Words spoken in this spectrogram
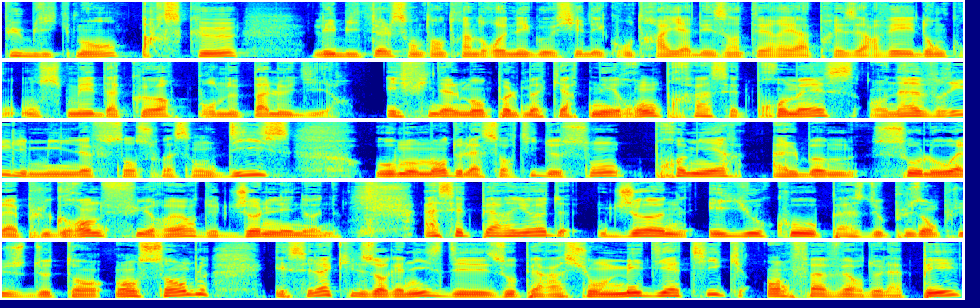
publiquement parce que les Beatles sont en train de renégocier des contrats, il y a des intérêts à préserver et donc on se met d'accord pour ne pas le dire. Et finalement, Paul McCartney rompra cette promesse en avril 1970, au moment de la sortie de son premier album solo, à la plus grande fureur de John Lennon. À cette période, John et Yoko passent de plus en plus de temps ensemble, et c'est là qu'ils organisent des opérations médiatiques en faveur de la paix,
